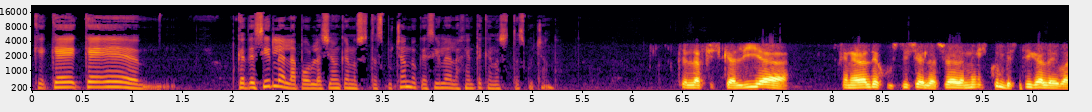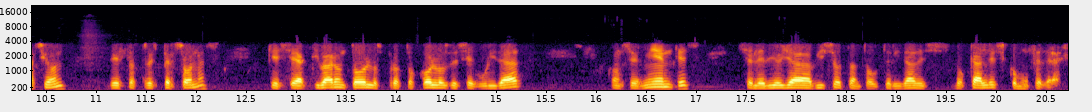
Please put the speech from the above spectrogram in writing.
¿qué, qué, qué decirle a la población que nos está escuchando? ¿Qué decirle a la gente que nos está escuchando? Que la Fiscalía General de Justicia de la Ciudad de México investiga la evasión de estas tres personas, que se activaron todos los protocolos de seguridad concernientes, se le dio ya aviso tanto a autoridades locales como federales.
